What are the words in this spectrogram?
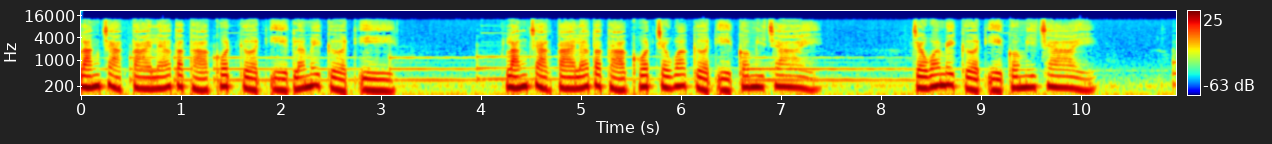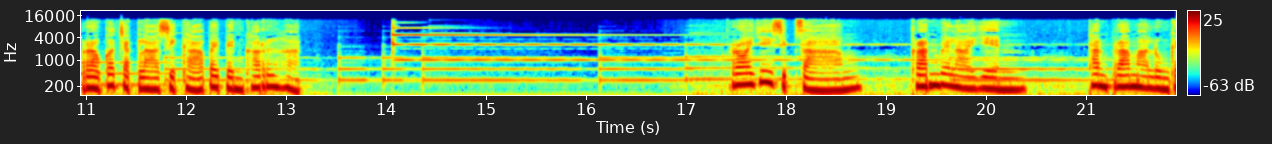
หลังจากตายแล้วตถาคตเกิดอีกและไม่เกิดอีก หลังจากตายแล้วตถาคตจะว่าเกิดอีกก็ไม่ใช่ จะว่าไม่เกิดอีกก็ไม่ใช่เราก็จะลาสิกขาไปเป็นคฤหัสถ์ ร้อยยี่สิบสามครั้นเวลาเย็น ท่านพระมาลุงก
